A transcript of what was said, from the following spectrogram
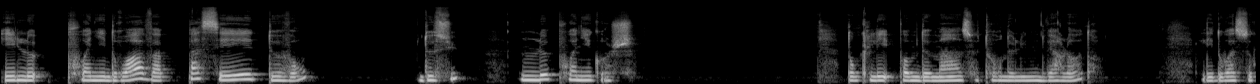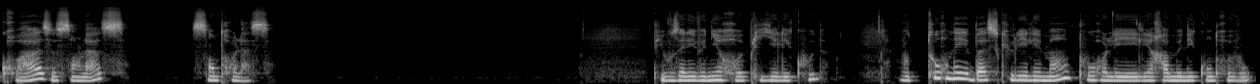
et le poignet droit va passer devant, dessus, le poignet gauche. Donc les paumes de main se tournent l'une vers l'autre, les doigts se croisent, s'enlacent, s'entrelacent. Puis vous allez venir replier les coudes. Vous tournez et basculez les mains pour les, les ramener contre vous,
